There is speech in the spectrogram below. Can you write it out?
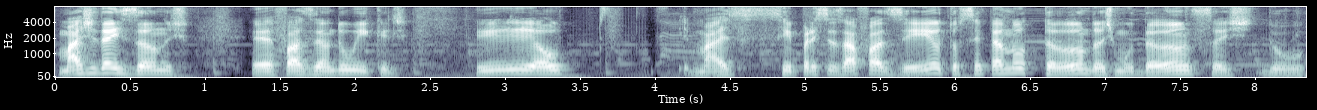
mais de 10 anos é, fazendo o Wicked. E eu. Mas se precisar fazer, eu tô sempre anotando as mudanças do,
